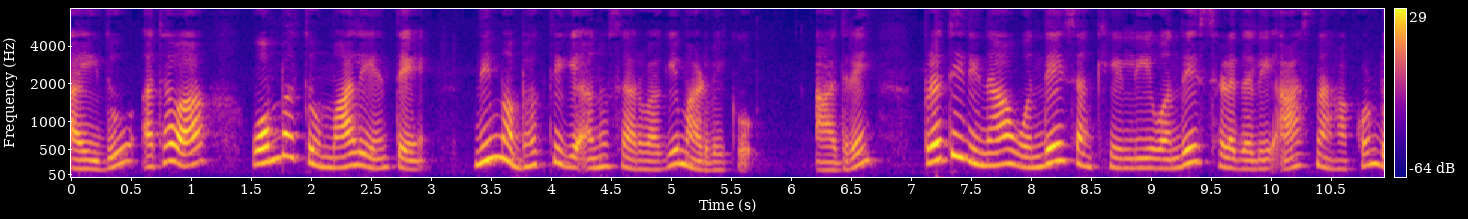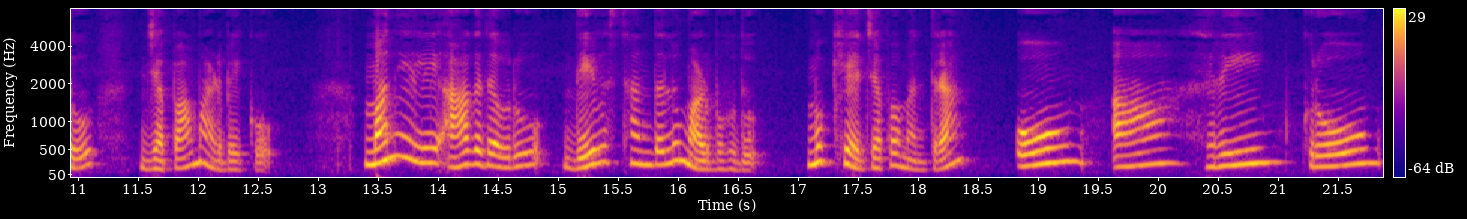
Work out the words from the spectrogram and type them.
ಐದು ಅಥವಾ ಒಂಬತ್ತು ಮಾಲೆಯಂತೆ ನಿಮ್ಮ ಭಕ್ತಿಗೆ ಅನುಸಾರವಾಗಿ ಮಾಡಬೇಕು. ಆದರೆ ಪ್ರತಿದಿನ ಒಂದೇ ಸಂಖ್ಯೆಯಲ್ಲಿ ಒಂದೇ ಸ್ಥಳದಲ್ಲಿ ಆಸನ ಹಾಕ್ಕೊಂಡು ಜಪ ಮಾಡಬೇಕು. ಮನೆಯಲ್ಲಿ ಆಗದವರು ದೇವಸ್ಥಾನದಲ್ಲೂ ಮಾಡಬಹುದು. ಮುಖ್ಯ ಜಪ ಮಂತ್ರ, ಓಂ ಆ ಹ್ರೀಂ ಕ್ರೋಂ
